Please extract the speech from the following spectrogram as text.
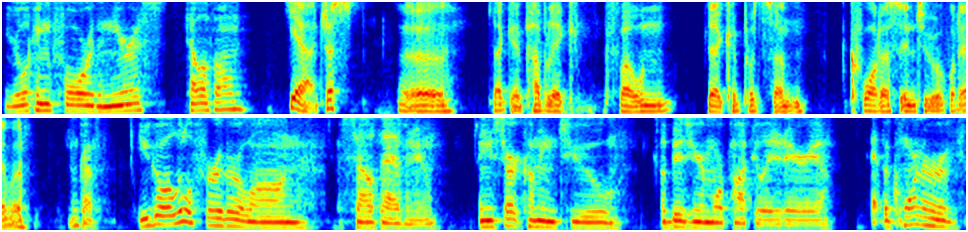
you're looking for the nearest telephone. Yeah, just uh, like a public phone that I could put some quarters into or whatever. Okay. You go a little further along South Avenue and you start coming to a busier, more populated area. At the corner of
